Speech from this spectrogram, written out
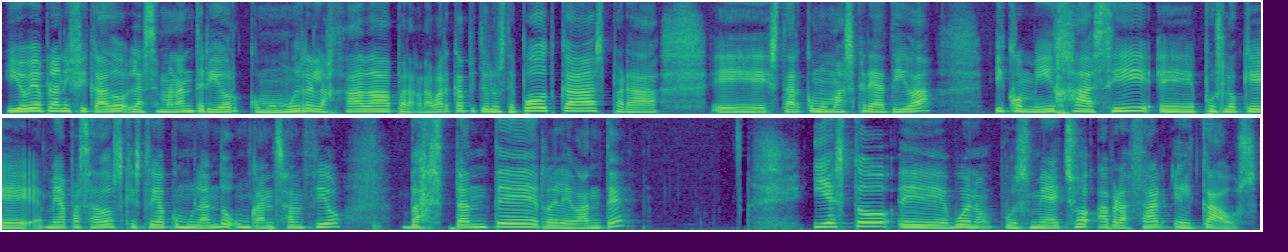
y yo había planificado la semana anterior como muy relajada para grabar capítulos de podcast, para eh, estar como más creativa y con mi hija así, eh, pues lo que me ha pasado es que estoy acumulando un cansancio bastante relevante. Y esto, bueno, pues me ha hecho abrazar el caos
